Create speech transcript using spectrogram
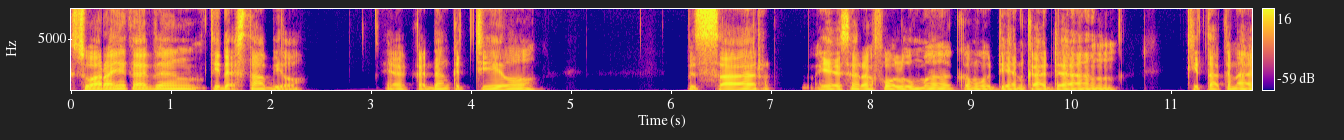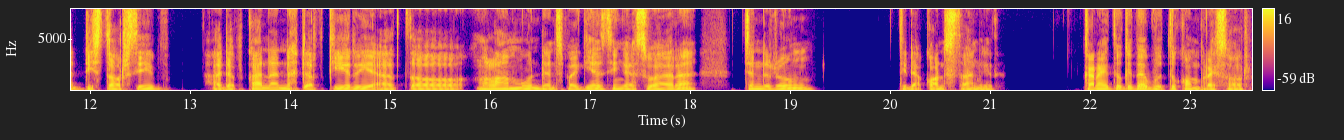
suaranya kadang tidak stabil. Ya, kadang kecil, besar, ya secara volume, kemudian kadang kita kena distorsi hadap kanan, hadap kiri atau melamun dan sebagainya sehingga suara cenderung tidak konstan gitu. Karena itu kita butuh kompresor.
